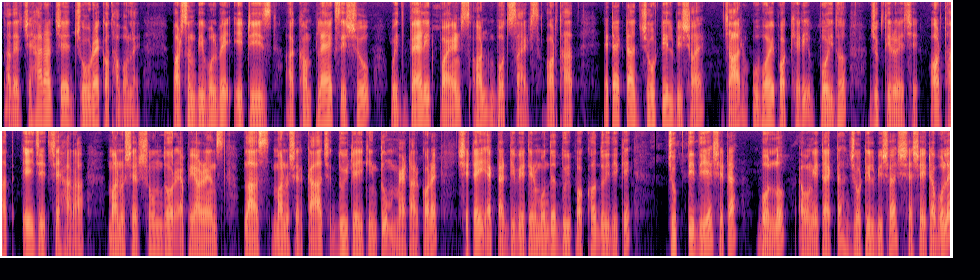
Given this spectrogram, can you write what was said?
তাদের চেহারার চেয়ে জোরে কথা বলে। পার্সন বি বলবে it is a complex issue with valid points on both sides অর্থাৎ এটা একটা জটিল বিষয় যার উভয় পক্ষেরই বৈধ যুক্তি রয়েছে। অর্থাৎ এই যে চেহারা, মানুষের সুন্দর অ্যাপিয়ারেন্স প্লাস মানুষের কাজ দুইটাই কিন্তু ম্যাটার করে। সেটাই একটা ডিবেটের মধ্যে দুই পক্ষ দুই দিকে যুক্তি দিয়ে সেটা বলল, এবং এটা একটা জটিল বিষয়, শেষে এটা বলে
